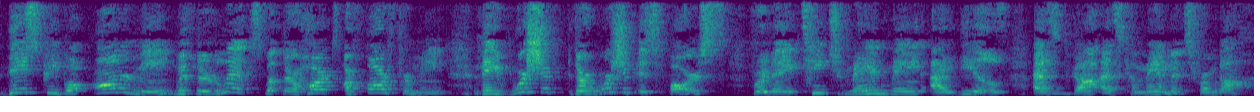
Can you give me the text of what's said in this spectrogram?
These people honor me with their lips, but their hearts are far from me. They worship, their worship is farce, for they teach man made ideals as, God, as commandments from God.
